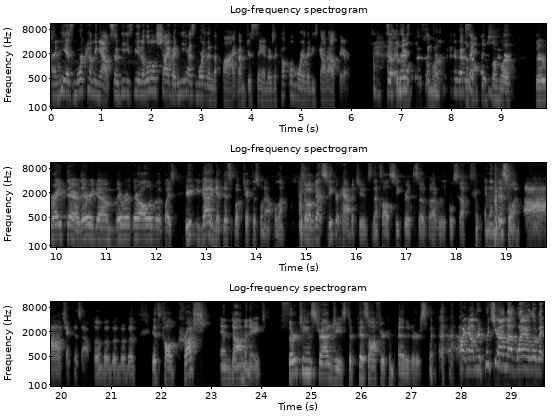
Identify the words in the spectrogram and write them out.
and he has more coming out. So he's being a little shy, but he has more than the five. I'm just saying, there's a couple more that he's got out there. So, and They're there's website, somewhere. me They're out there somewhere. They're right there. There we go. They're they're all over the place. You you got to get this book. Check this one out. Hold on. So I've got Secret Habitudes. That's all secrets of uh, really cool stuff. And then this one. Ah, check this out. Boom, boom, boom, boom, boom. It's called Crush and Dominate. 13 strategies to piss off your competitors. All right, now I'm going to put you on the wire a little bit.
